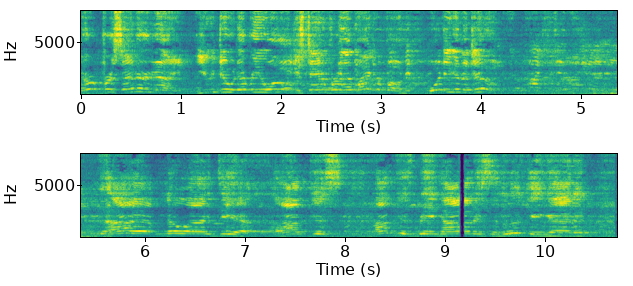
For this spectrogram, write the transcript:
You're a presenter tonight. You can do whatever you want when you stand in front of that microphone. What are you going to do? I have no idea. I'm just I'm just being honest and looking at it.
